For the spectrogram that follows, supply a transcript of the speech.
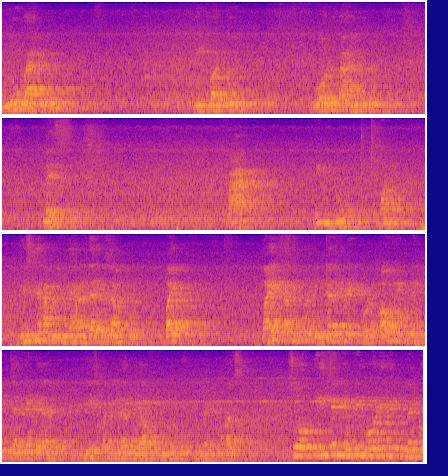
new value equal to old value plus fact into 1. This I am giving another example. By by coming to intermediate code, how it will be generated this particular way of input given to us. So each and every word is a given to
